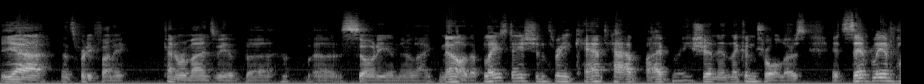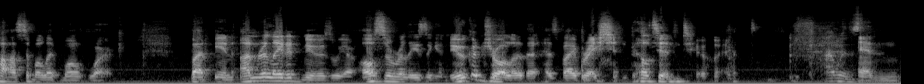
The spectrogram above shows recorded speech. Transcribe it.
yeah, that's pretty funny. Kind of reminds me of uh, uh, Sony, and they're like, "No, the PlayStation 3 can't have vibration in the controllers. It's simply impossible. It won't work." But in unrelated news, we are also releasing a new controller that has vibration built into it. I was, And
